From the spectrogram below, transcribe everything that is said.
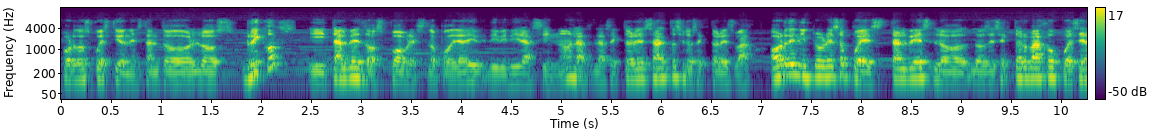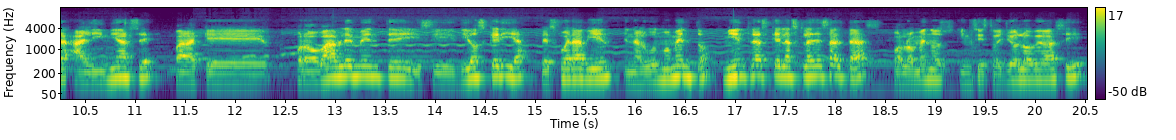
por dos cuestiones, tanto los ricos y tal vez los pobres, lo podría dividir así, ¿no? Los sectores altos y los sectores bajos. Orden y progreso, pues tal vez los de sector bajo, pues era alinearse para que probablemente y si Dios quería les fuera bien en algún momento, mientras que las clases altas, por lo menos, insisto, yo lo veo así,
